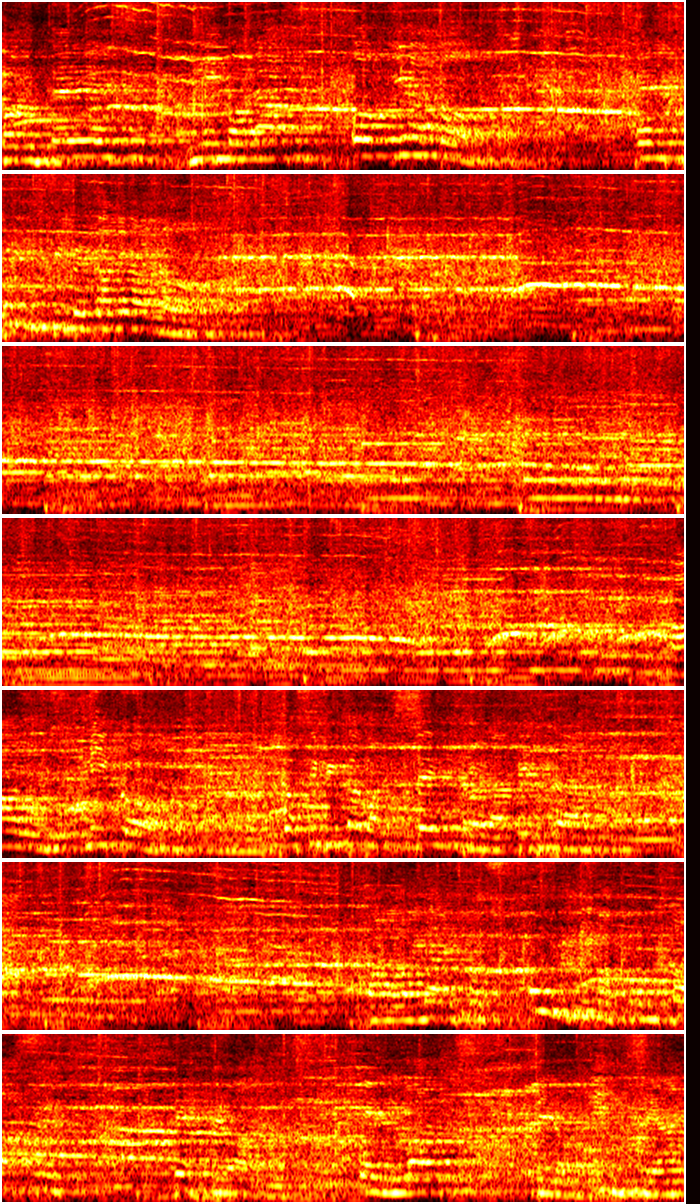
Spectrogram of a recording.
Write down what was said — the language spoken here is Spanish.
Con ustedes, Nicolás Occhiato, el príncipe italiano. en los 15 años.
